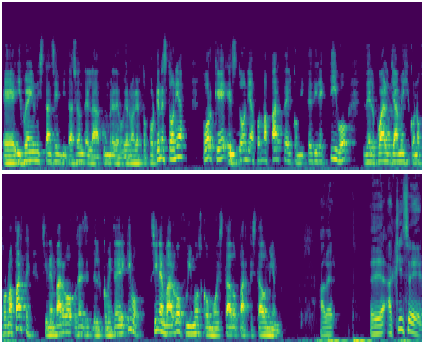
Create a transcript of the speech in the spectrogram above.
eh, y fue una instancia de invitación de la cumbre de gobierno abierto. ¿Por qué en Estonia? Porque Estonia forma parte del comité directivo del cual ya México no forma parte, sin embargo, o sea, del comité directivo. Sin embargo, fuimos como Estado parte, Estado miembro. A ver, eh, aquí se,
